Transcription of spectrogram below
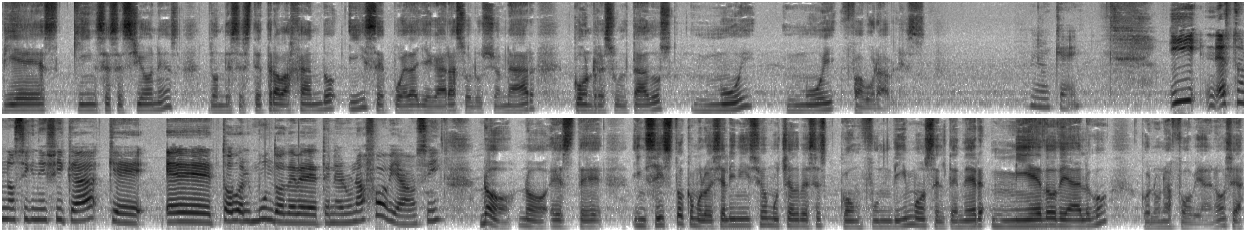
10, 15 sesiones donde se esté trabajando y se pueda llegar a solucionar con resultados muy, muy favorables. Ok. Y esto no significa que eh, todo el mundo debe de tener una fobia, ¿o sí? No, no, este, insisto, como lo decía al inicio, muchas veces confundimos el tener miedo de algo con una fobia, ¿no? O sea,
